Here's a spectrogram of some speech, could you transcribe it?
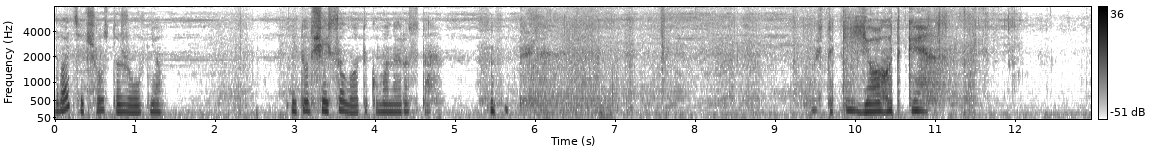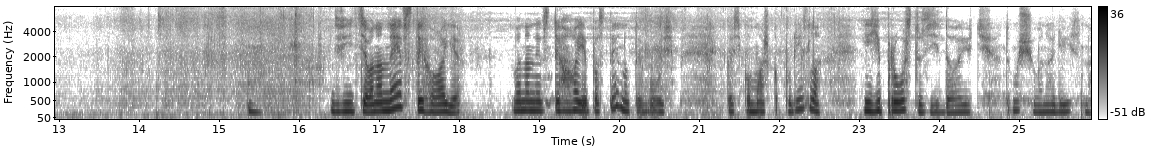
26 жовтня. І тут ще й салатик у мене росте. Ось такі ягодки. Дивіться, вона не встигає. Вона не встигає постигнути, бо ось якась комашка полізла. Її просто з'їдають, тому що вона дійсно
